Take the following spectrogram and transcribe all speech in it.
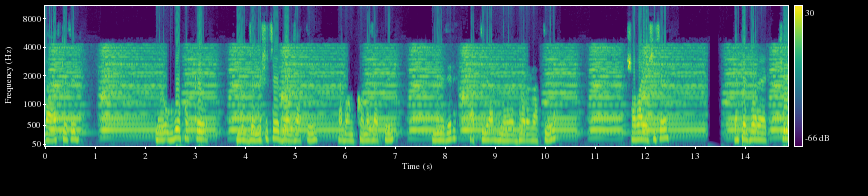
দাওয়াত খেতে। উভয় পক্ষের লোকজন এসেছে বরযাত্রী এবং কন্যাযাত্রী মেয়েদের আত্মীয় বরের আত্মীয়। সবাই এসেছে। একের পর এক কেউ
